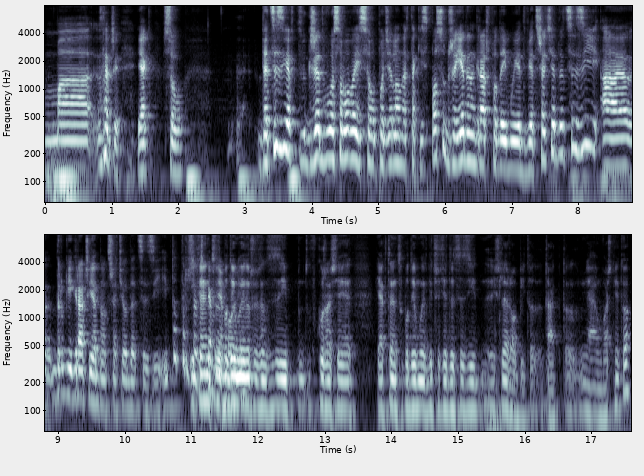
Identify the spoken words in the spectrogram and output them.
ma... Znaczy, jak są... Decyzje w grze dwuosobowej są podzielone w taki sposób, że jeden gracz podejmuje dwie trzecie decyzji, a drugi gracz jedną trzecią decyzji. I to I troszeczkę ten, co podejmuje jedną trzecią decyzji, wkurza się, jak ten, co podejmuje dwie trzecie decyzji, źle robi. To, tak, to miałem właśnie to.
